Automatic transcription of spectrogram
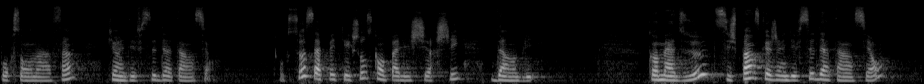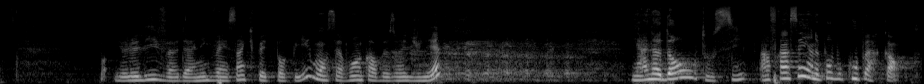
pour son enfant qui a un déficit d'attention. Donc ça, ça peut être quelque chose qu'on peut aller chercher d'emblée. Comme adulte, si je pense que j'ai un déficit d'attention, il y a le livre d'Annick Vincent qui peut être pas pire, Mon cerveau a encore besoin de lunettes. Il y en a d'autres aussi. En français, il n'y en a pas beaucoup par contre.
